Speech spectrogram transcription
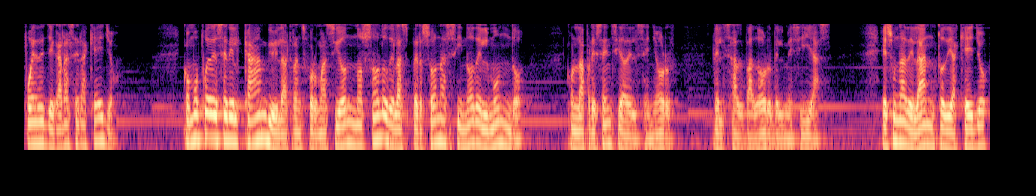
puede llegar a ser aquello, cómo puede ser el cambio y la transformación no solo de las personas, sino del mundo, con la presencia del Señor, del Salvador, del Mesías. Es un adelanto de aquello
